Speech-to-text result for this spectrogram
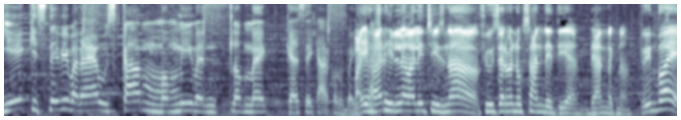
ये किसने भी बनाया? उसका मम्मी मतलब मैं कैसे क्या करूँ भाई, भाई हर हिलने वाली चीज़ ना फ्यूचर में नुकसान देती है ध्यान रखना। ड्रीम बॉय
